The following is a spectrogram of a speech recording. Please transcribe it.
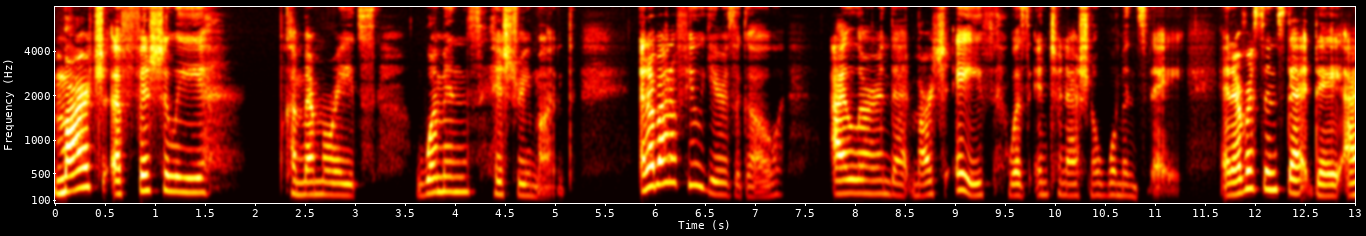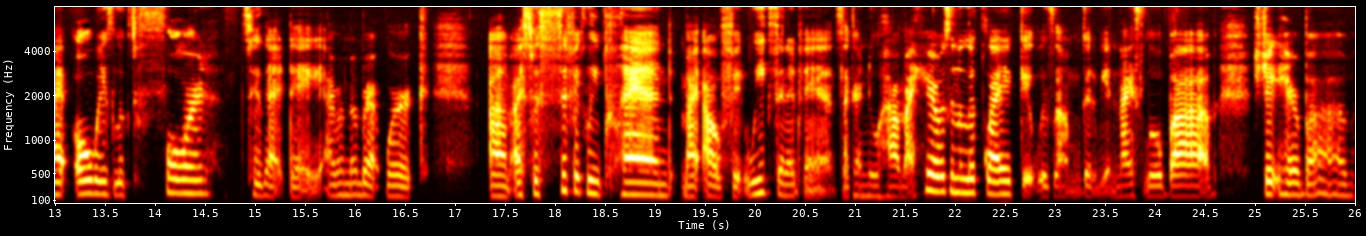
March officially commemorates Women's History Month. And about a few years ago, I learned that March 8th was International Women's Day. And ever since that day, I always looked forward to that day. I remember at work, um, I specifically planned my outfit weeks in advance. Like I knew how my hair was going to look like. It was um, going to be a nice little bob, straight hair bob.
